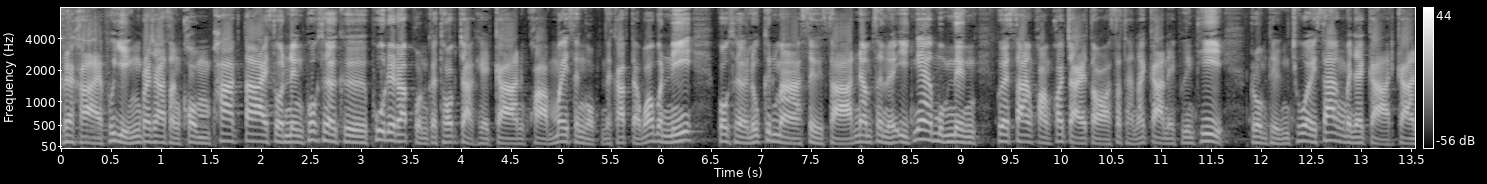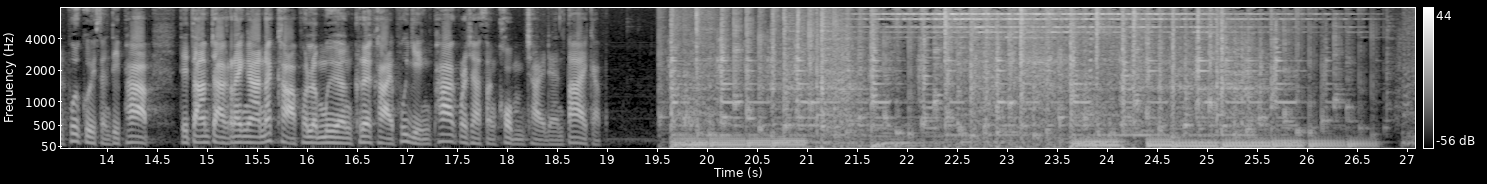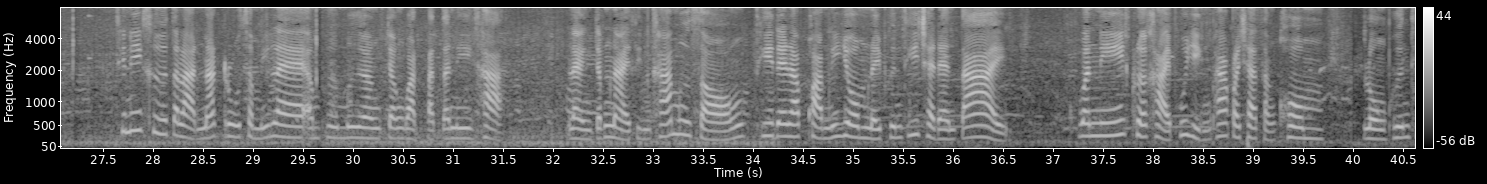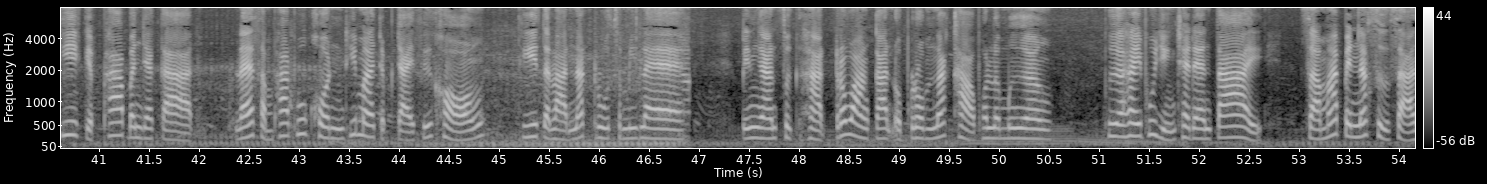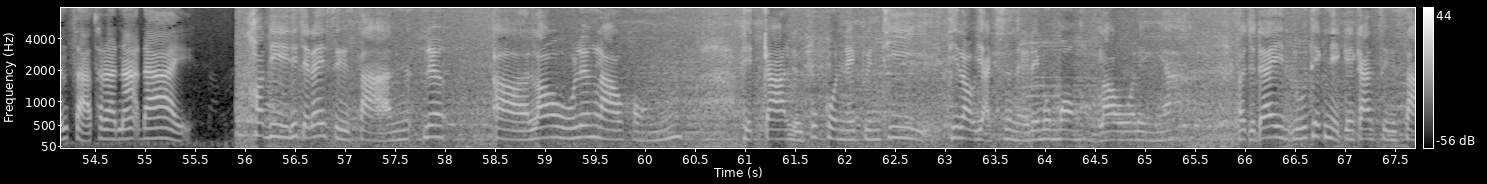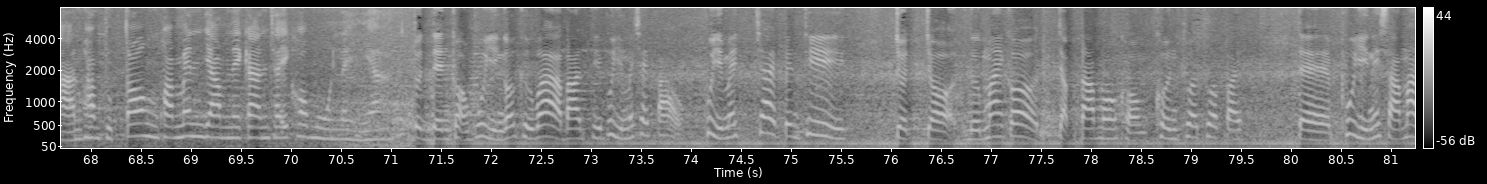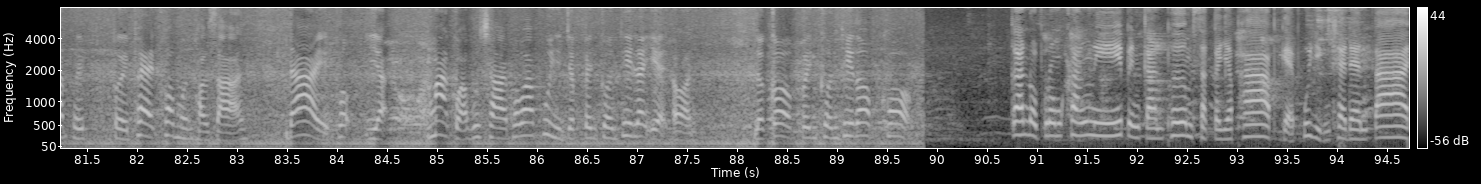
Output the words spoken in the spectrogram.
เครือข่ายผู้หญิงประชาสังคมภาคใต้ส่วนหนึ่งพวกเธอคือผู้ได้รับผลกระทบจากเหตุการณ์ความไม่สงบนะครับ แต่ว่าวันนี้พวกเธอลุกขึ้นมาสื่อสารนำเสนออีกแง่มุมหนึ่ง เพื่อสร้างความเข้าใจต่อสถานการณ์ในพื้นที่ รวมถึงช่วยสร้างบรรยากาศการพูดคุยสันติภาพ ติดตามจากรายงานนักข่าวพลเมือง เครือข่ายผู้หญิงภาคประชาสังคมชายแดนใต้ครับ คือตลาดนัดรูสมิแลอำเภอเมือง จังหวัดปัตตานีค่ะ แหล่งจำหน่ายสินค้ามือสองที่ได้รับความนิยมในพื้นที่ชายแดนใต้ วันนี้เครือข่ายผู้หญิงภาคประชาสังคม ลงพื้นที่เก็บภาพบรรยากาศ และสัมภาษณ์ผู้คนที่มาจับจ่ายซื้อของที่ตลาดนัดรูสมิแล เป็นงานฝึกหัดระหว่างการอบรมนักข่าวพลเมือง เพื่อให้ผู้หญิงชายแดนใต้ สามารถเป็นนักสื่อสารสาธารณะได้ ข้อดีที่จะได้สื่อสารเรื่องเออเล่าเรื่องราวของเหตุการณ์หรือผู้คนในพื้นที่ที่เราอยากเสนอในมุมมองของเราอะไรอย่างเงี้ยค่ะเราจะได้รู้เทคนิคในการสื่อสารความถูกต้อง ความแม่นยำในการใช้ข้อมูลอะไรอย่างเงี้ยจุดเด่นของผู้หญิงก็คือว่าบางทีผู้หญิงไม่ใช่เป้า ผู้หญิงไม่ใช่เป็นที่จดเจาะหรือไม่ก็จับตามองของคนทั่วๆไป แต่ผู้หญิงนี่สามารถเผยเผยแพร่ข้อมูลข่าวสาร ได้เพราะอย่ามากกว่าผู้ชาย เพราะว่าผู้หญิงจะเป็นคนที่ละเอียดอ่อน แล้วก็เป็นคนที่รอบคอบการอบรมครั้งนี้เป็นการเพิ่มศักยภาพแก่ผู้หญิงชายแดนใต้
